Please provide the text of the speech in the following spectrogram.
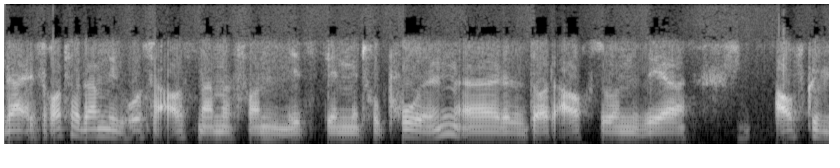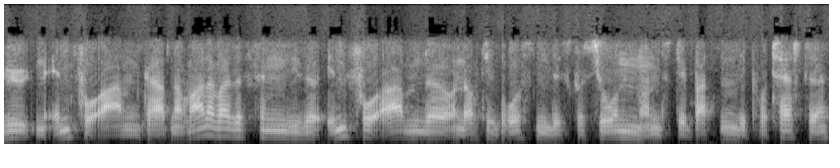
Da ist Rotterdam die große Ausnahme von jetzt den Metropolen. Äh, das ist dort auch so ein sehr aufgewühlten Infoabend gab. Normalerweise finden diese Infoabende und auch die großen Diskussionen und Debatten, die Proteste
